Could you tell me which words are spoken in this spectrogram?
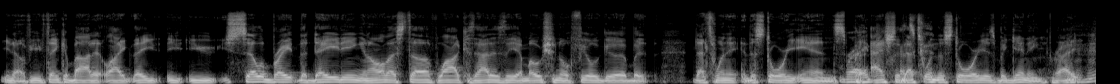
You know, if you think about it, like they you, you celebrate the dating and all that stuff. Why? Because that is the emotional feel good, but that's when it, the story ends. Right. But actually, That's that's, when the story is beginning, right? Mm-hmm.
